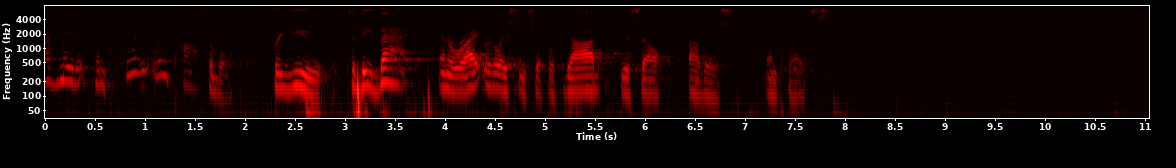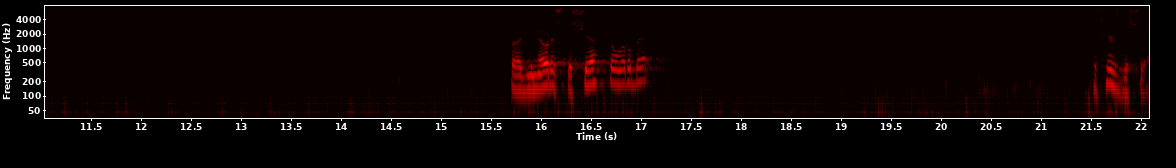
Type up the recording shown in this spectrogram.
I've made it completely possible for you to be back in a right relationship with God, yourself, others, and place. So have you noticed the shift a little bit? Because here's the shift.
